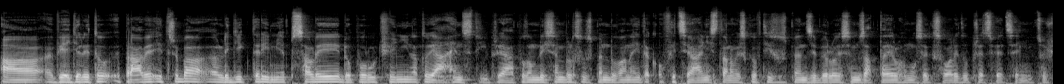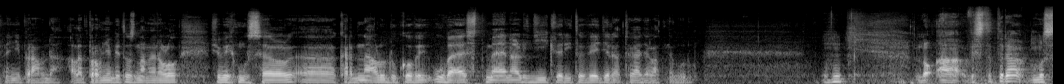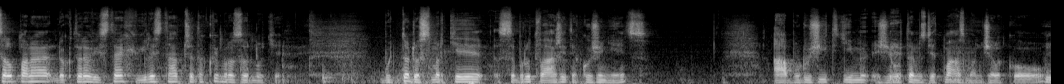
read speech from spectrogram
A věděli to právě i třeba lidi, kteří mě psali doporučení na to jáhenství, protože já potom, když jsem byl suspendovaný, tak oficiální stanovisko v té suspenzi bylo, že jsem zatajil homosexualitu před svěcením, což není pravda. Ale pro mě by to znamenalo, že bych musel eh, kardinálu Dukovi uvést jména lidí, kteří to věděli a to já dělat nebudu. Mm-hmm. No a vy jste teda musel, pane doktore, v jisté chvíli stát před takovým rozhodnutím. Buď to do smrti se budu tvářit jako že nic a budu žít tím životem s dětma a s manželkou,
